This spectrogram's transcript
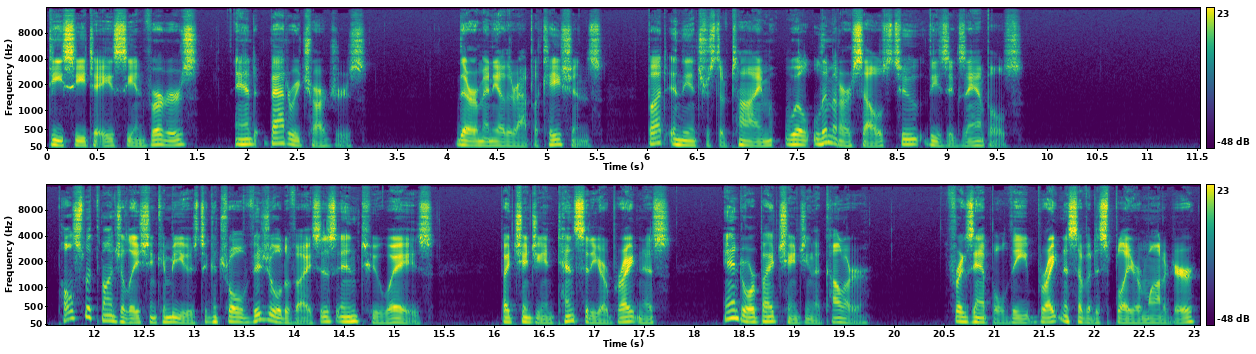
DC to AC inverters, and battery chargers. There are many other applications, but in the interest of time, we'll limit ourselves to these examples. Pulse width modulation can be used to control visual devices in two ways by changing intensity or brightness, and or by changing the color. For example, the brightness of a display or monitor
